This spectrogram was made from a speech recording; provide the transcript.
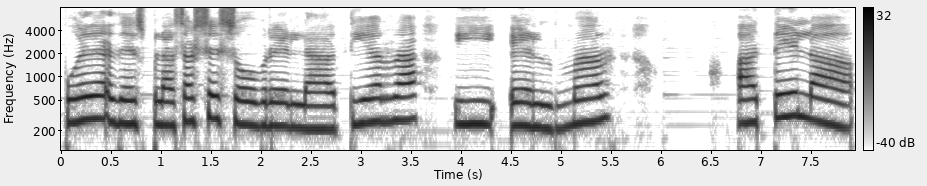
puede desplazarse sobre la tierra y el mar. Até la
